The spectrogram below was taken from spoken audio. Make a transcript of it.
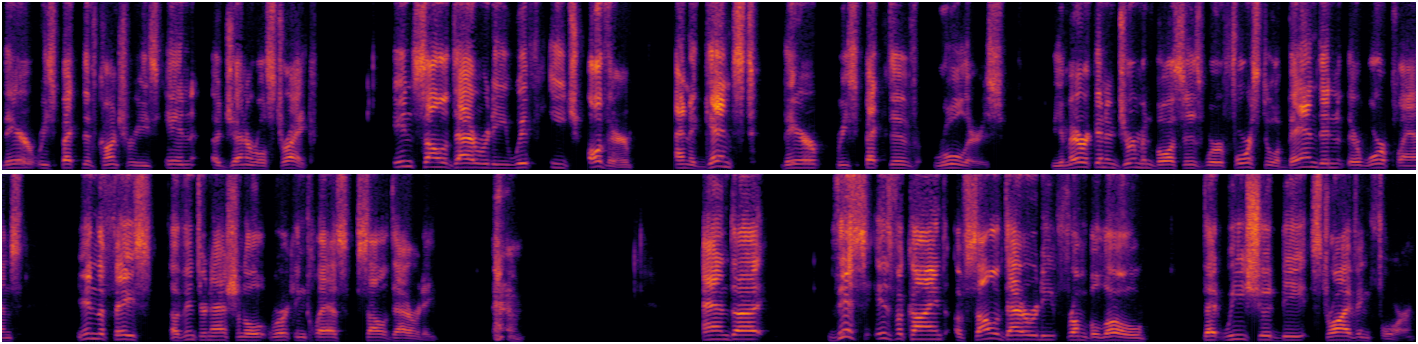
their respective countries in a general strike in solidarity with each other and against their respective rulers the American and German bosses were forced to abandon their war plans in the face of international working class solidarity. and uh, this is the kind of solidarity from below that we should be striving for.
